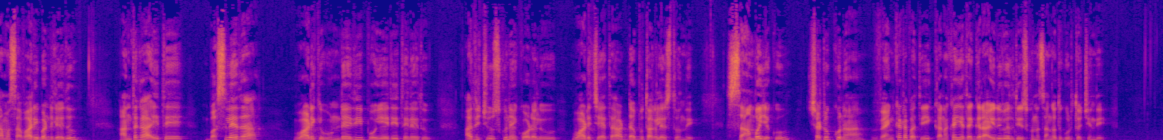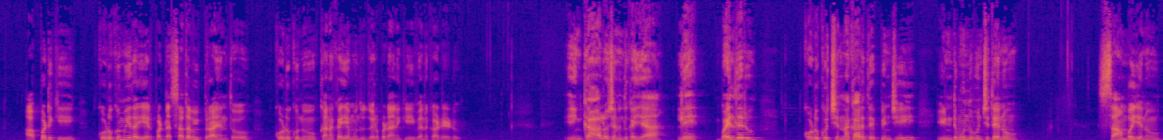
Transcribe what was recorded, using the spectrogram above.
తమ సవారీ బండి లేదు. అంతగా అయితే బస్సు లేదా? వాడికి ఉండేది పోయేది తెలియదు. అది చూసుకునే కోడలు వాడి చేత డబ్బు తగలేస్తుంది. సాంబయ్యకు చటుక్కున వెంకటపతి కనకయ్య దగ్గర ఐదు వేలు తీసుకున్న సంగతి గుర్తొచ్చింది. అప్పటికి కొడుకు మీద ఏర్పడ్డ సదభిప్రాయంతో కొడుకును కనకయ్య ముందు దులపడానికి వెనకాడాడు. ఇంకా ఆలోచన ఎందుకయ్యా? లే బయలుదేరు. కొడుకు చిన్న కారు తెప్పించి ఇంటి ముందు ఉంచితేను. సాంబయ్యను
